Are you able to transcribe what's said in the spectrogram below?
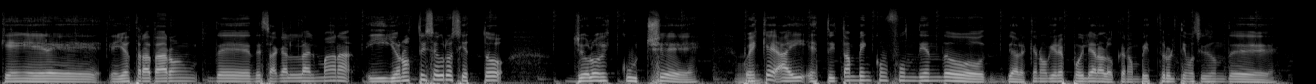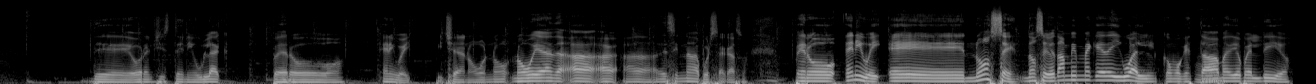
Que eh, ellos trataron de, de sacar a la hermana. Y yo no estoy seguro si esto yo lo escuché. Pues es Mm. que ahí estoy también confundiendo. Ya es que no quiero spoilear a los que no han visto el último season de. De Orange is the New Black. Pero. Anyway, pichea, no, no, no voy a, a- a- a decir nada por si acaso. Pero, anyway, eh, no sé, no sé, yo también me quedé igual, como que estaba Mm. medio perdido.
